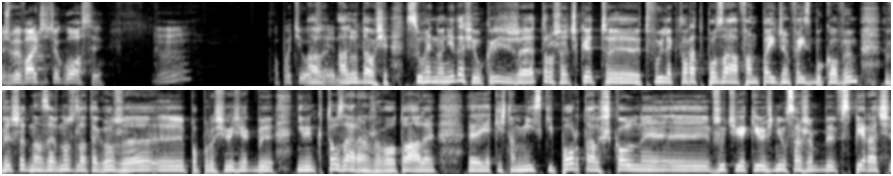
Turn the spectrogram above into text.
żeby walczyć o głosy. Mm? Opłaciło się Ale, jednak. ale udało się. Słuchaj, no nie da się ukryć, że troszeczkę twój lektorat poza fanpage'em facebookowym wyszedł na zewnątrz, dlatego że y, poprosiłeś jakby, nie wiem kto zaaranżował to, ale y, jakiś tam miejski portal szkolny y, wrzucił jakiegoś newsa, żeby wspierać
